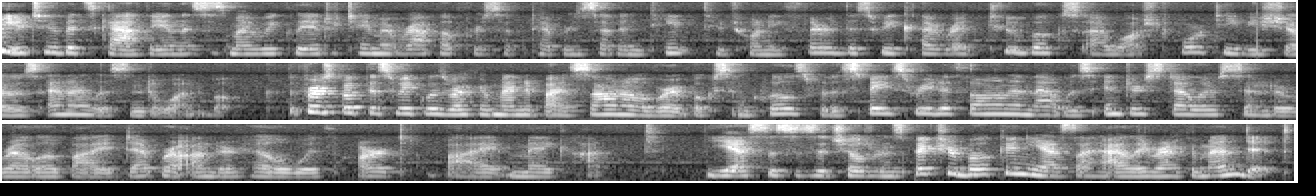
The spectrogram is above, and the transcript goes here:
YouTube, it's Kathy, and this is my weekly entertainment wrap up for September 17th through 23rd. This week I read two books, I watched four TV shows, and I listened to one book. The first book this week was recommended by Sana over at Books and Quills for the Space Readathon, and that was Interstellar Cinderella by Deborah Underhill with art by Meg Hunt. Yes, this is a children's picture book, and yes, I highly recommend it.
